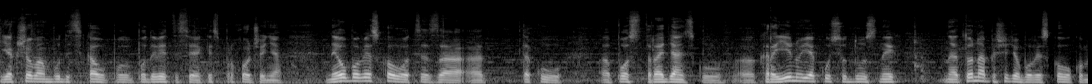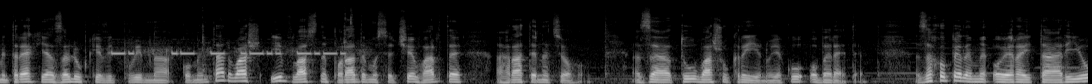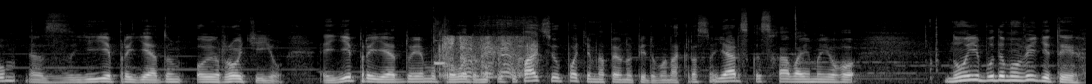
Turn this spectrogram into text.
Якщо вам буде цікаво подивитися якесь проходження, не обов'язково це за е, таку е, пострадянську е, країну, якусь одну з них, то напишіть обов'язково в коментарях. Я залюбки відповім на коментар ваш і, власне, порадимося, чи варте грати на цього за ту вашу країну, яку оберете. Захопили ми Ойрайтарію з її приєднуємо Ойротію. Її приєднуємо, проводимо окупацію, потім, напевно, підемо на Красноярськ, схаваємо його. Ну і будемо видіти,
